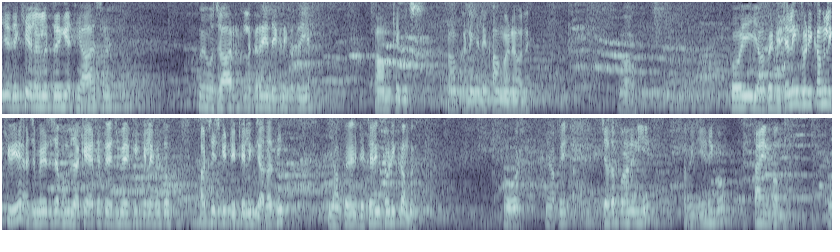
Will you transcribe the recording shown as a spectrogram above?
ये देखिए अलग अलग तरह के हथियार इसमें। कोई औज़ार लग रहे हैं देखने को तो ये। काम के कुछ काम करने के लिए, काम आने वाले। वाह कोई यहाँ पे डिटेलिंग थोड़ी कम लिखी हुई है। अजमेर जब हम जाके आए थे तो अजमेर के किले में तो हर चीज़ की डिटेलिंग ज़्यादा थी। यहाँ पे डिटेलिंग थोड़ी कम है। और यहाँ पे ज़्यादा पुराने नहीं है। अभी ये देखो टाइम बम तो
